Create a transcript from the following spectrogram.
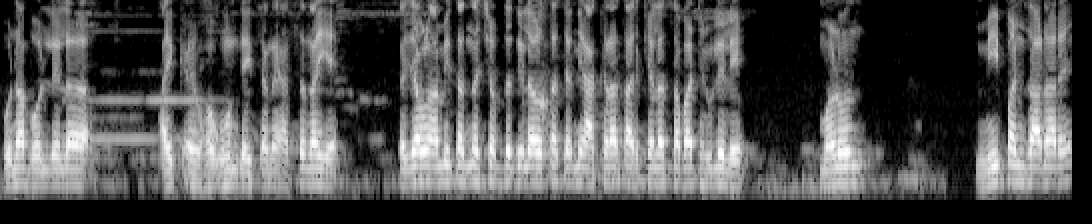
पुन्हा बोललेलं ऐक होऊन द्यायचं नाही असं नाही आहे त्याच्यामुळं आम्ही त्यांना शब्द दिला होता. त्यांनी अकरा तारखेला सभा ठेवलेली आहे. म्हणून मी पण जाणार आहे.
